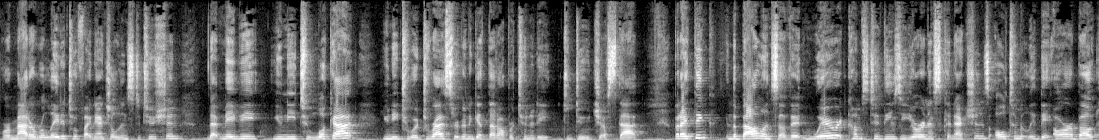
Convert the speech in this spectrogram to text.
or a matter related to a financial institution that maybe you need to look at, you need to address, you're going to get that opportunity to do just that. But I think in the balance of it, where it comes to these Uranus connections, ultimately they are about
